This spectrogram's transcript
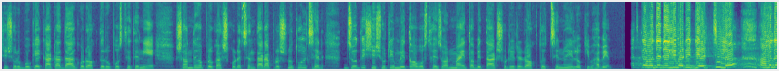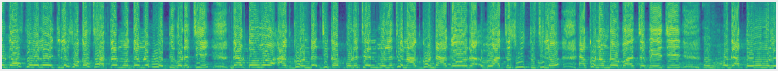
শিশুর বুকে কাটা দাগ ও রক্তের উপস্থিতি নিয়ে সন্দেহ প্রকাশ করেছেন? তারা প্রশ্ন তুলছেন, যদি শিশুটি মৃত অবস্থায় জন্মায়, তবে তার শরীরে রক্তচিহ্ন এলো কীভাবে? আজকে আমাদের ডেলিভারি ডেট ছিল। আমাদের আসতে বলা হয়েছিল সকাল সাতটার মধ্যে আমরা ভর্তি করেছি। ডাক্তারবাবু আধ ঘণ্টা চেক আপ করেছেন, বলেছেন আধ ঘণ্টা আগে ওর বাচ্চা সুস্থ ছিল, এখন আমরা বাচ্চা পেয়েছি। ডাক্তারবাবু বলে,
